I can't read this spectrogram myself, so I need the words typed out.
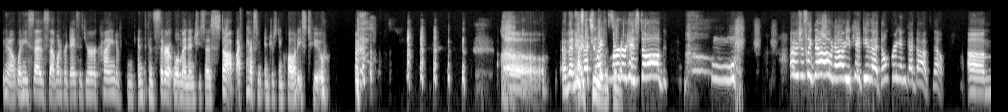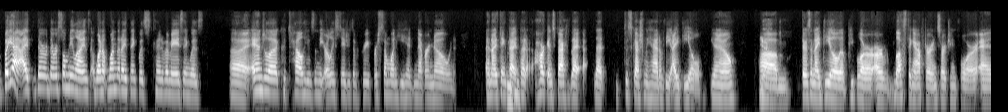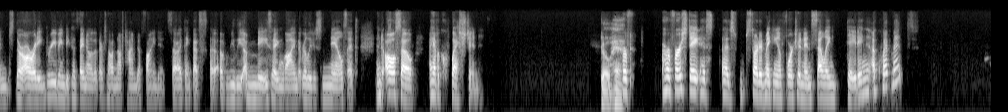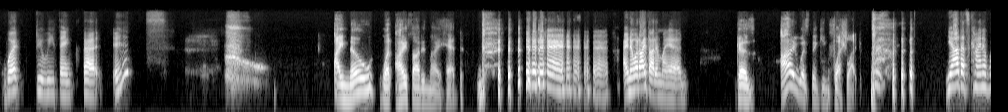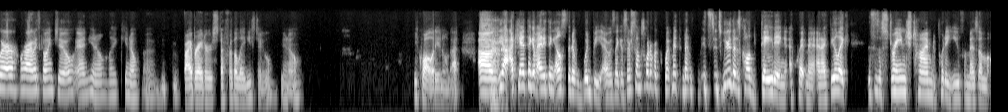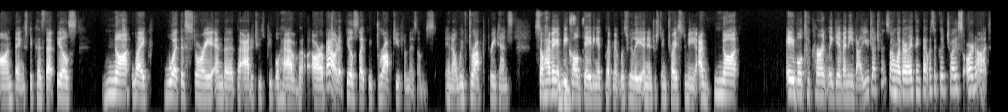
you know, when he says that one of her days says, You're a kind of inconsiderate woman, and she says, Stop, I have some interesting qualities too. oh. And then his ex-wife murdered his dog. oh. I was just like, no, no, you can't do that. Don't bring in dead dogs. No. Um, but yeah, I, there there were so many lines. One one that I think was kind of amazing was uh, Angela could tell he was in the early stages of grief for someone he had never known, and I think that mm-hmm. that harkens back to that that discussion we had of the ideal. You know, yeah. um, there's an ideal that people are are lusting after and searching for, and they're already grieving because they know that there's not enough time to find it. So I think that's a, a really amazing line that really just nails it. And also I have a question. Go ahead. Her, her first date has has started making a fortune in selling dating equipment. What do we think that is? I know what I thought in my head. I know what I thought in my head. Because I was thinking Fleshlight. yeah that's kind of where where i was going to and you know like you know uh, vibrators stuff for the ladies too you know. Equality and all that. Um yeah i can't think of anything else that it would be. I was like is there some sort of equipment? But it's it's weird that it's called dating equipment and i feel like this is a strange time to put a euphemism on things because that feels not like what this story and the the attitudes people have are about. It feels like we've dropped euphemisms you know we've dropped pretense. So having it be mm-hmm. called dating equipment was really an interesting choice to me. I'm not able to currently give any value judgments on whether i think that was a good choice or not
